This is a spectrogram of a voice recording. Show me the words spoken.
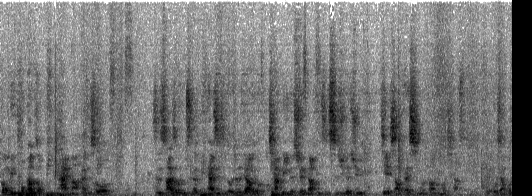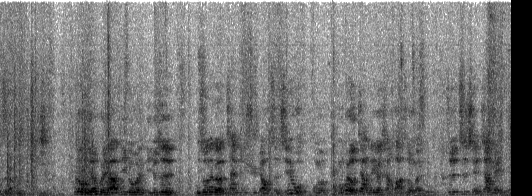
公民投票这种平台吗？还是说，是还是说你指的平台是指说就是要有强力的宣导，一直持续的去介绍在新闻方面或其他层面？对，我想问这两个问题，那我先回答第一个问题，就是你说那个餐厅区标示，其实我我们我们会有这样的一个想法，是我们就是之前像美牛。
